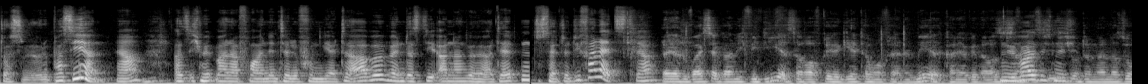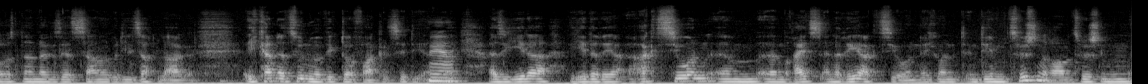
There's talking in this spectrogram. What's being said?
das würde passieren, ja. Als ich mit meiner Freundin telefoniert habe, wenn das die anderen gehört hätten, das hätte die verletzt, ja. Naja, du weißt ja gar nicht, wie die jetzt darauf reagiert haben auf deine Mail. Kann ja genauso nee, sein, weiß dass ich die nicht. sich untereinander so auseinandergesetzt haben über die Sachlage. Ich kann dazu nur Viktor Frankl zitieren. Ja. Ne? Also jeder, jede Reaktion ähm, ähm, reizt eine Reaktion, nicht? Und in dem Zwischenraum zwischen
